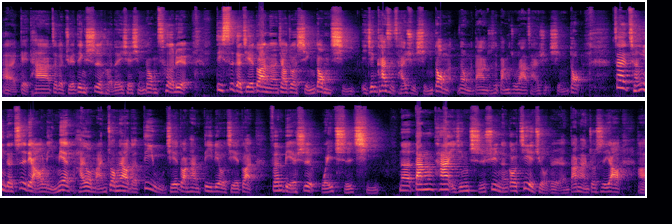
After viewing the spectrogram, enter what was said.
呃给他这个决定适合的一些行动策略。第四个阶段呢，叫做行动期，已经开始采取行动了。那我们当然就是帮助他采取行动。在成瘾的治疗里面，还有蛮重要的第五阶段和第六阶段，分别是维持期。那当他已经持续能够戒酒的人，当然就是要啊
